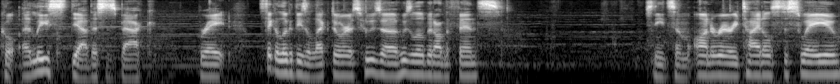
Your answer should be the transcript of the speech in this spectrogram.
cool. At least, yeah, this is back. Great. Let's take a look at these electors. Who's uh, who's a little bit on the fence? Just need some honorary titles to sway you.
